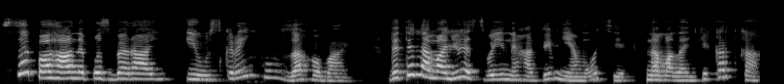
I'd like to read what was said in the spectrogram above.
Все погане позбираю і у скриньку заховаю. Дитина малює свої негативні емоції на маленьких картках,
